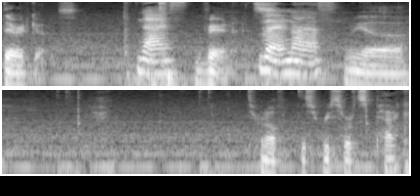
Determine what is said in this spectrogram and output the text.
there it goes. Nice. Very nice. Very nice. Let me uh turn off this resource pack.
